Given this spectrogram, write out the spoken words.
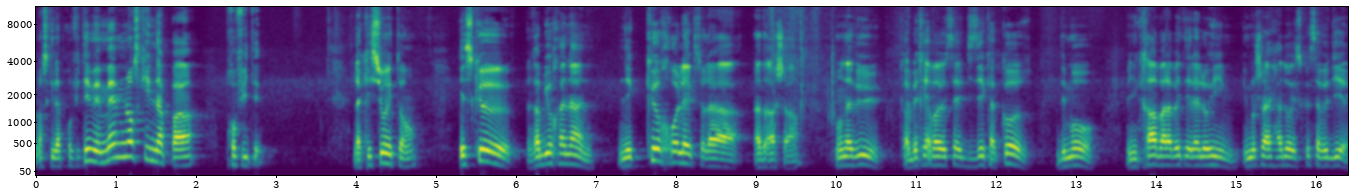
lorsqu'il a profité, mais même lorsqu'il n'a pas profité. La question étant, est-ce que Rabbi Yochanan n'est que Cholek sur la, la dracha? On a vu que Rabbi Yosef disait qu'à cause des mots est-ce que ça veut dire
